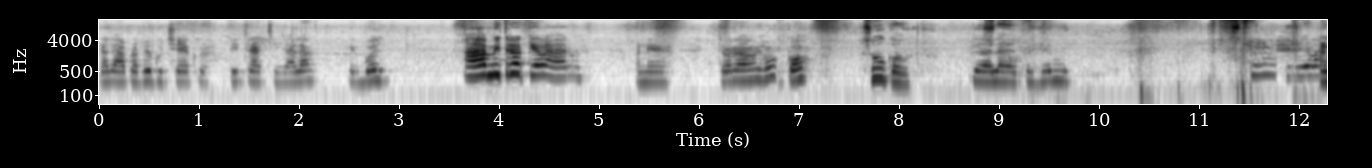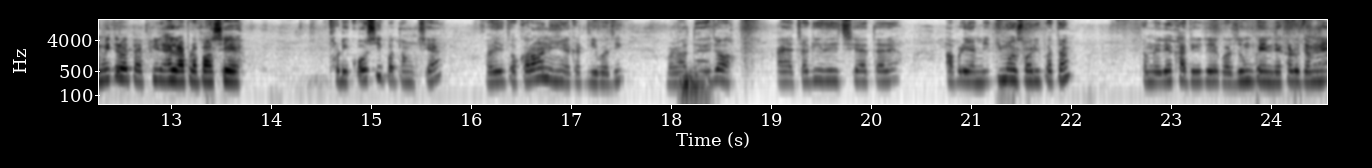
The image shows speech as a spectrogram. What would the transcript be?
ના તો આપણા ભેગું છે એક રીતરાજ છે. ચાલા એક બોલ. હા મિત્રો કેવા હારું? અને જોરા હો કહો. શું કહું? કે નહીં. અને મિત્રો ત્યાં ફિલહાલ આપણા પાસે થોડીક ઓછી પતંગ છે. હજી તો કરવાની છે કેટલી બધી. પણ અત્યારે જો અહીંયા ચગી રહી છે અત્યારે. આપણી આ મિકી માઉસ વાળી પતંગ. તમને દેખાતી હોય તો એકવાર ઝૂમ કરીને દેખાડું તમને.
